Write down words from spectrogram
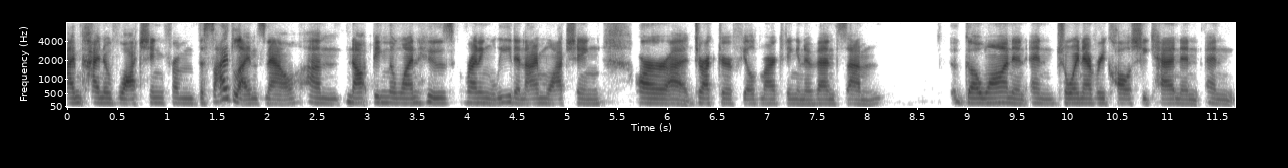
i'm kind of watching from the sidelines now um not being the one who's running lead and i'm watching our uh, director of field marketing and events um go on and, and join every call she can and, and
